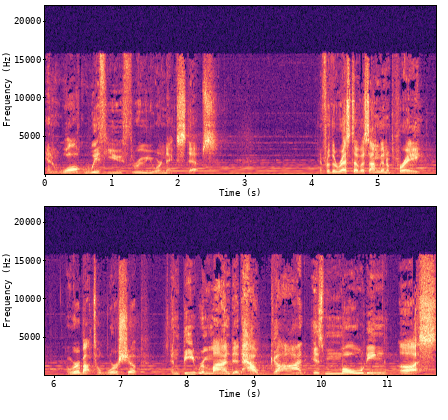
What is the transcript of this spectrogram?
and walk with you through your next steps. And for the rest of us, I'm going to pray, and we're about to worship and be reminded how God is molding us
